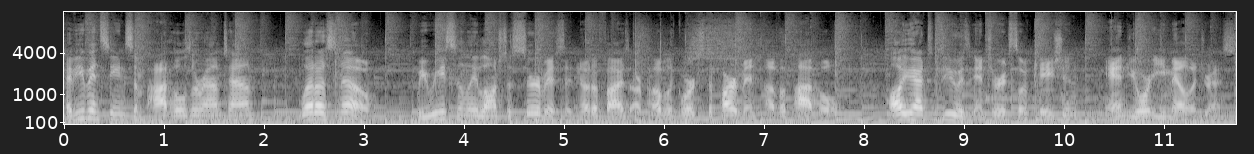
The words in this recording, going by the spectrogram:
Have you been seeing some potholes around town? Let us know. We recently launched a service that notifies our Public Works Department of a pothole. All you have to do is enter its location and your email address.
